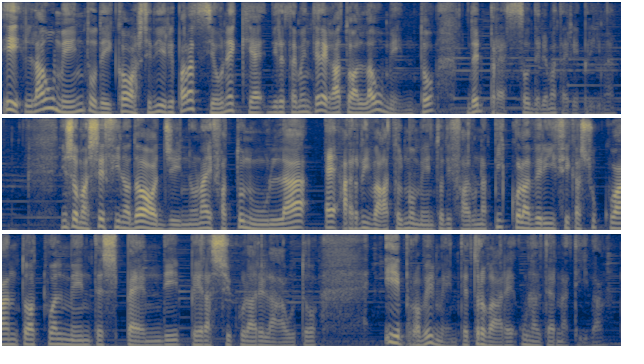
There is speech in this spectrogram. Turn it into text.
e l'aumento dei costi di riparazione che è direttamente legato all'aumento del prezzo delle materie prime. Insomma, se fino ad oggi non hai fatto nulla, è arrivato il momento di fare una piccola verifica su quanto attualmente spendi per assicurare l'auto e probabilmente trovare un'alternativa.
